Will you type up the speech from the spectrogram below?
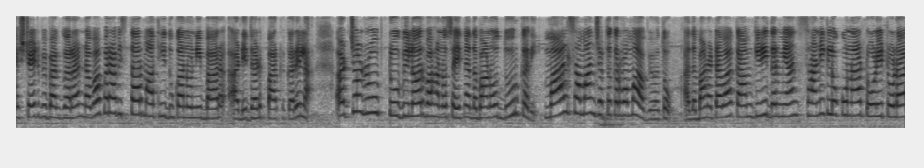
એસ્ટેટ વિભાગ દ્વારા નવાપરા વિસ્તારમાંથી દુકાનોની બહાર આડેધડ પાર્ક કરેલા અડચણરૂપ ટુ વ્હીલર વાહનો સહિતના દબાણો દૂર કરી માલ સામાન જપ્ત કરવામાં આવ્યો હતો. આ દબાણ હટાવવા કામગીરી દરમિયાન સ્થાનિક લોકોના ટોળે ટોળા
